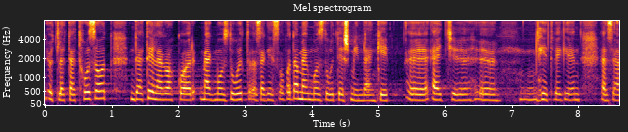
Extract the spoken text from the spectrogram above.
ötletet hozott, de tényleg akkor megmozdult, az egész óvoda megmozdult, és mindenki egy hétvégén ezzel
